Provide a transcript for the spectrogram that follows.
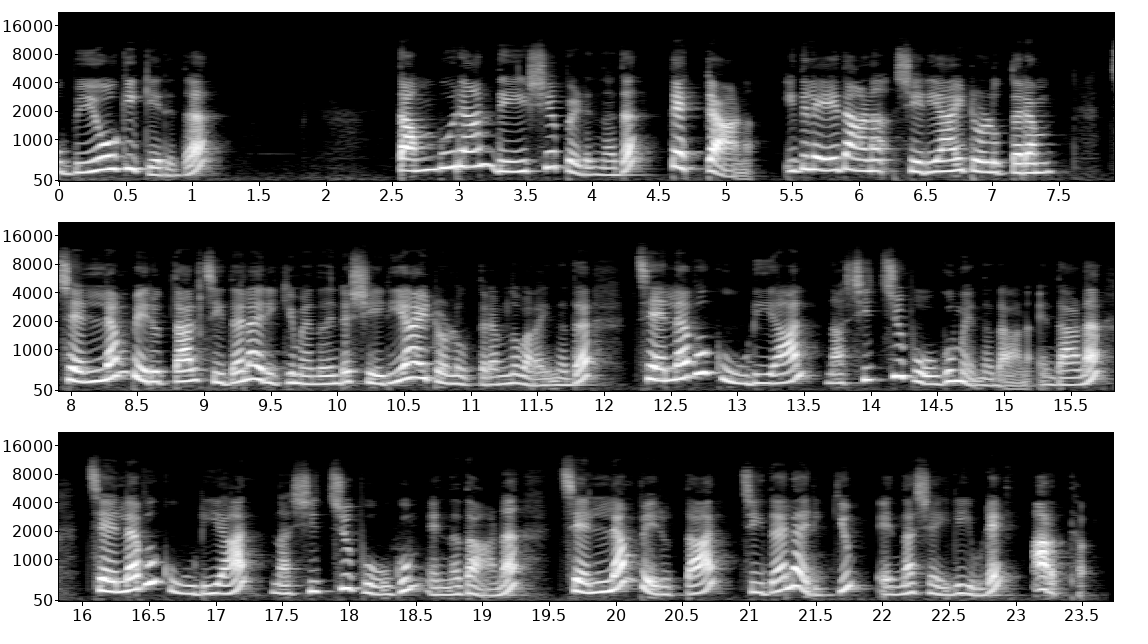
ഉപയോഗിക്കരുത്. തമ്പുരാൻ ദേഷ്യപ്പെടുന്നത് തെറ്റാണ്. ഇതിലേതാണ് ശരിയായിട്ടുള്ള ഉത്തരം? ചെല്ലം പെരുത്താൽ ചിതലരിക്കും എന്നതിന്റെ ശരിയായിട്ടുള്ള ഉത്തരം എന്ന് പറയുന്നത് ചെലവ് കൂടിയാൽ നശിച്ചു പോകും എന്നതാണ്. എന്താണ്? ചെലവ് കൂടിയാൽ നശിച്ചു പോകും എന്നതാണ്. ചെല്ലം പെരുത്താൽ ചിതലരിക്കും എന്ന ശൈലിയുടെ അർത്ഥം.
